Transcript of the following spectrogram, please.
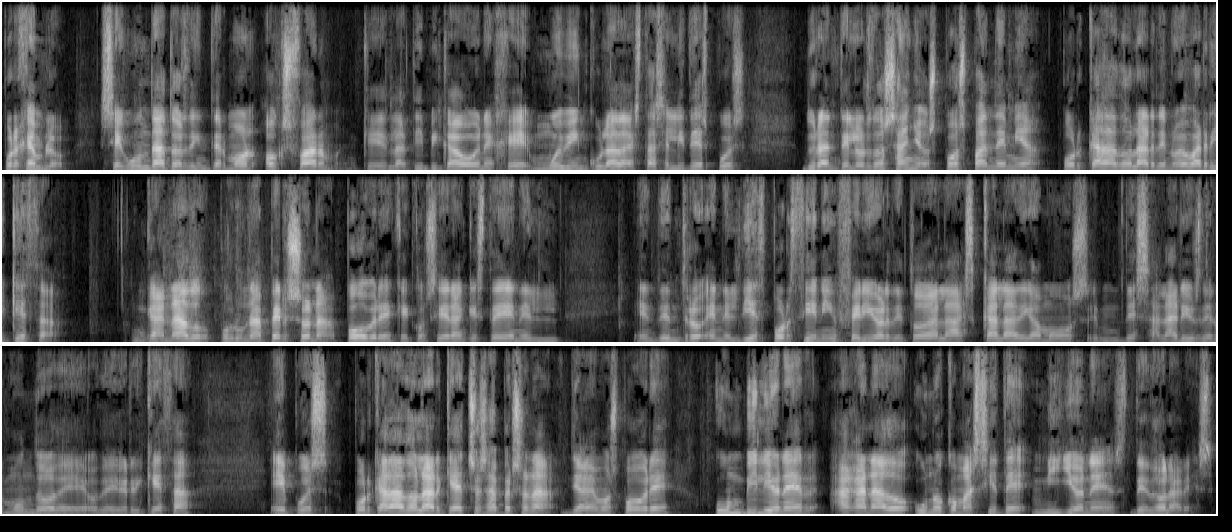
Por ejemplo, según datos de Intermón Oxfam, que es la típica ONG muy vinculada a estas élites, pues durante los dos años post pandemia, por cada dólar de nueva riqueza ganado por una persona pobre, que consideran que esté en el, dentro, en el 10% inferior de toda la escala, digamos, em, de salarios del mundo o de, riqueza, eh, pues por cada dólar que ha hecho esa persona, llamemos pobre, un billionaire ha ganado 1,7 millones de dólares.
